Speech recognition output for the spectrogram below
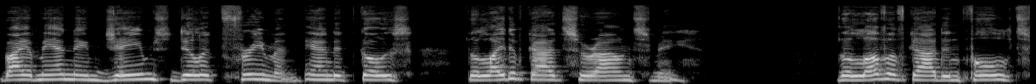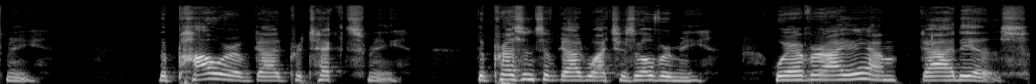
by a man named James Dillet Freeman, and it goes The light of God surrounds me, the love of God enfolds me. The power of God protects me. The presence of God watches over me. Wherever I am, God is.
